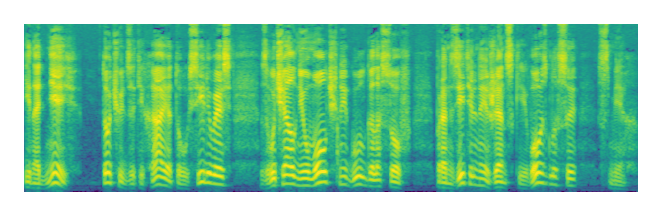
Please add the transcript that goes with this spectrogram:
и над ней, то чуть затихая, то усиливаясь, звучал неумолчный гул голосов, пронзительные женские возгласы, смех.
